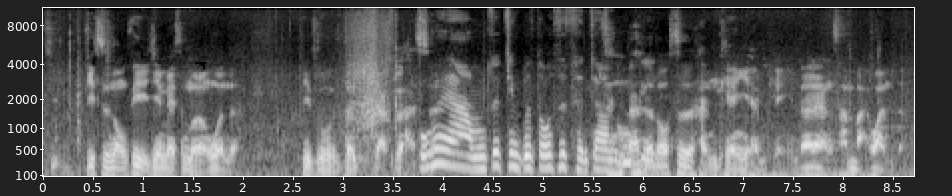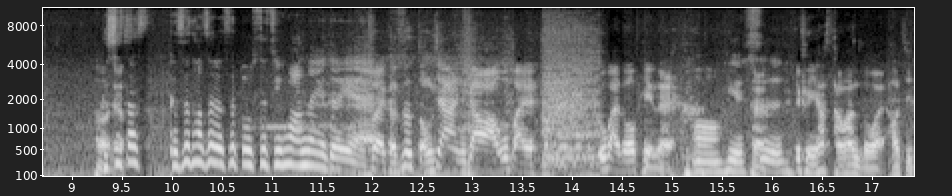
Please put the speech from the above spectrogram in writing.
即即使农地已经没什么人问了，地主的价格还是不会啊，我们最近不是都是成交那个？都是很便宜很便宜，大概两三百万的。呃可是它，可是它这个是都市计划内的耶。对，可是总价很高啊，五百五百多平哎，哦，也是。一平要三万多哎，好几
